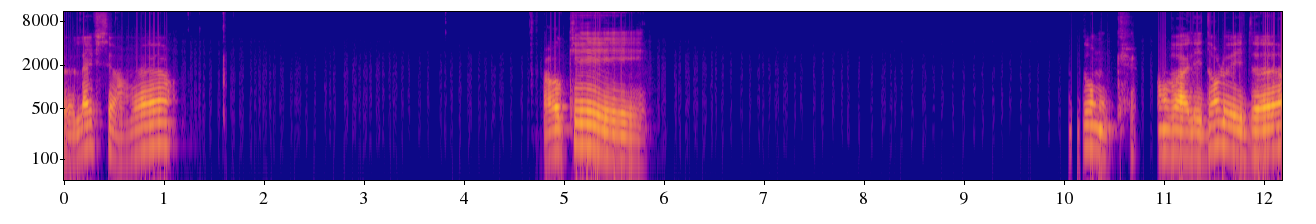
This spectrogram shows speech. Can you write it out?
Euh, live serveur. Ok. Donc, on va aller dans le header.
